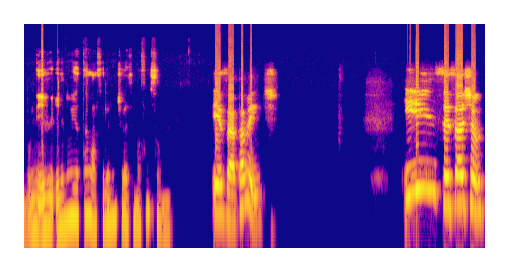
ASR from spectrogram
ele, ele não ia estar tá lá se ele não tivesse uma função, né? Exatamente. E vocês acham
